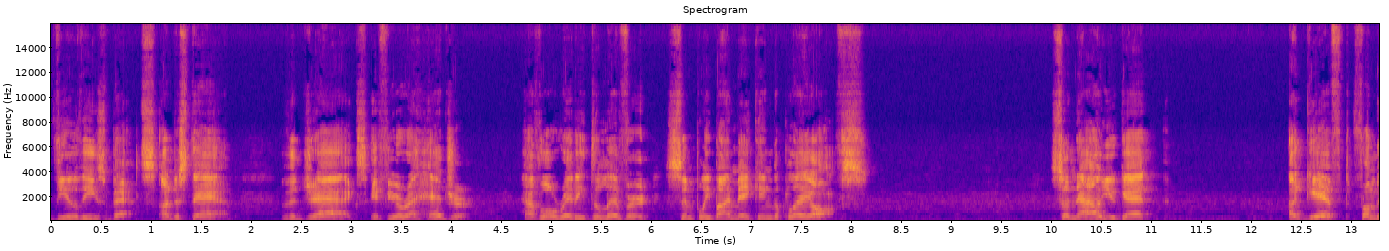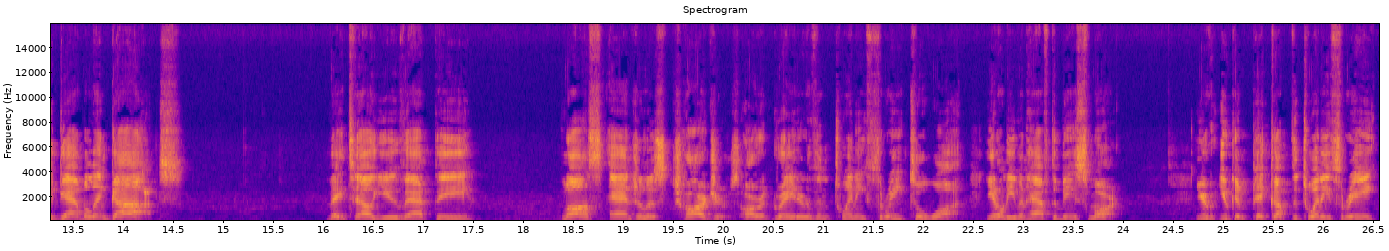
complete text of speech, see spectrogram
view these bets. Understand, the Jags, if you're a hedger, have already delivered simply by making the playoffs. So now you get a gift from the gambling gods. They tell you that the Los Angeles Chargers are a greater than 23 to 1. You don't even have to be smart. You, you can pick up the 23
